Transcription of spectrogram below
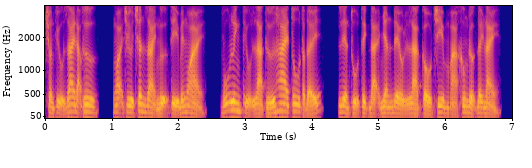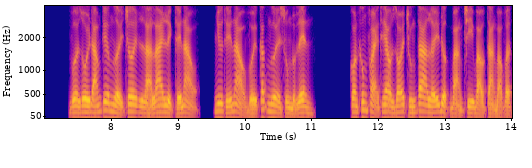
Chuẩn cựu giai đạo thư, ngoại trừ chân dài ngự tỷ bên ngoài, vũ linh cựu là thứ hai tu tập đấy, liền thủ tịch đại nhân đều là cầu chim mà không được đây này. Vừa rồi đám kia người chơi là lai lịch thế nào, như thế nào với các ngươi xung đột lên? Còn không phải theo dõi chúng ta lấy được bảng chi bảo tàng bảo vật.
